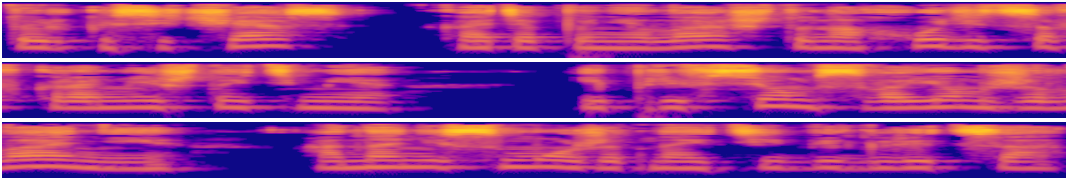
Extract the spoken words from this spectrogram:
Только сейчас Катя поняла, что находится в кромешной тьме, и при всем своем желании она не сможет найти беглеца.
